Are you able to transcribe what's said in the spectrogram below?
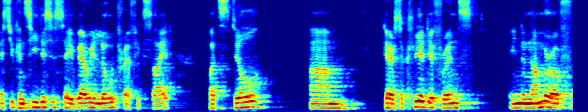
as you can see, this is a very low traffic site, but still um, there's a clear difference in the number of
